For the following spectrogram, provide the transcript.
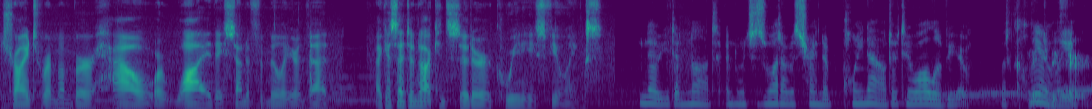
trying to remember how or why they sounded familiar that I guess I did not consider Queenie's feelings. No, you did not, and which is what I was trying to point out to all of you. But I mean, to be clearly, fair,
